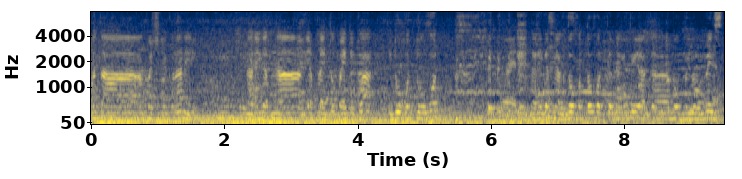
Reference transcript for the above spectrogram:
But na ni, narigat na i-apply to pa ito pa, idukot-dukot. Narigat nga dukot-dukot ka na ito yung uh, movements.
